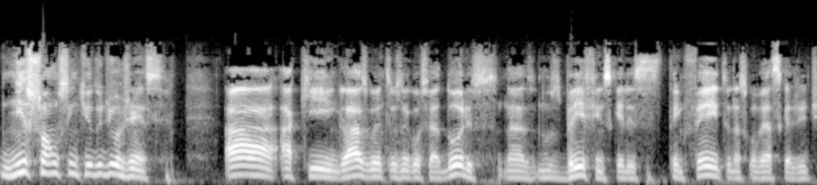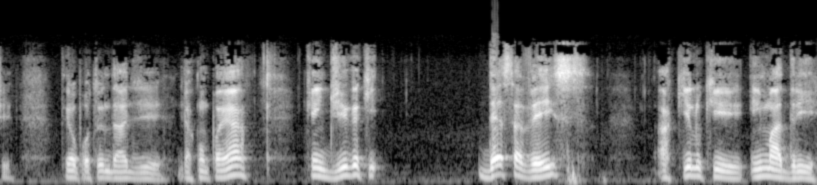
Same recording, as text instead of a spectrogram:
nisso há um sentido de urgência. Há aqui em Glasgow, entre os negociadores, nas, nos briefings que eles têm feito, nas conversas que a gente tem a oportunidade de, de acompanhar, quem diga que dessa vez aquilo que em Madrid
